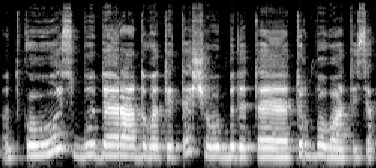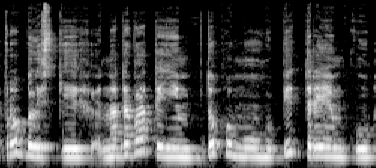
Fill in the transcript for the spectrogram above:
От когось буде радувати те, що ви будете турбуватися про близьких, надавати їм допомогу, підтримку,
